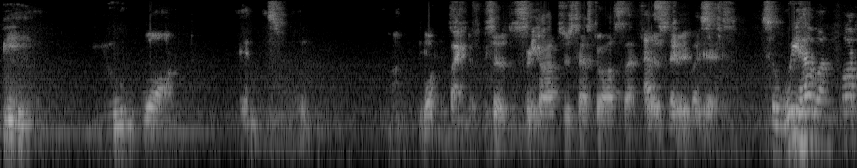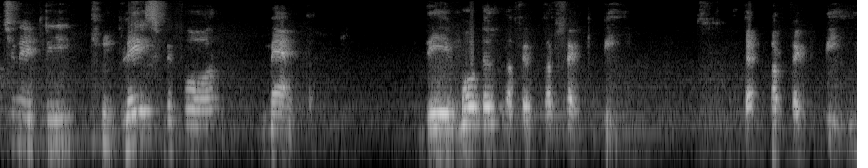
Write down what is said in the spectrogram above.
being you want in this world? What kind of So the psychiatrist has to ask that first too. Yes. So we have unfortunately placed before mankind the model of a perfect being. That perfect being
